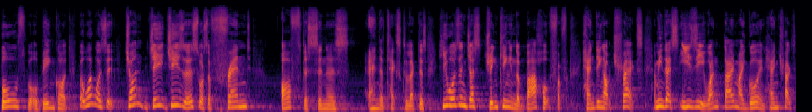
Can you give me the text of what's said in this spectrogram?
both were obeying God. But what was it? John, J- Jesus was a friend of the sinners and the tax collectors. He wasn't just drinking in the bar, handing out tracts. I mean, that's easy. One time I go and hand tracts.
